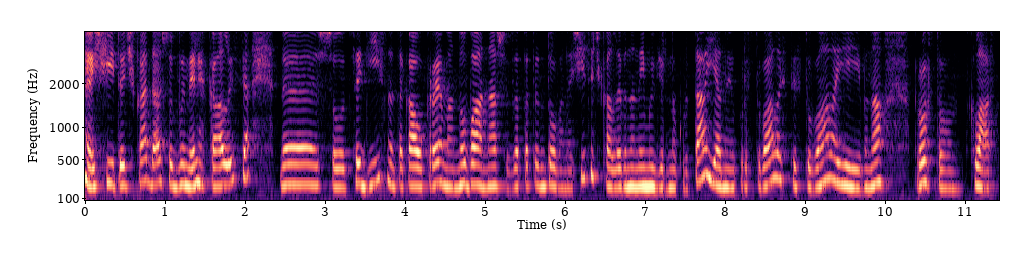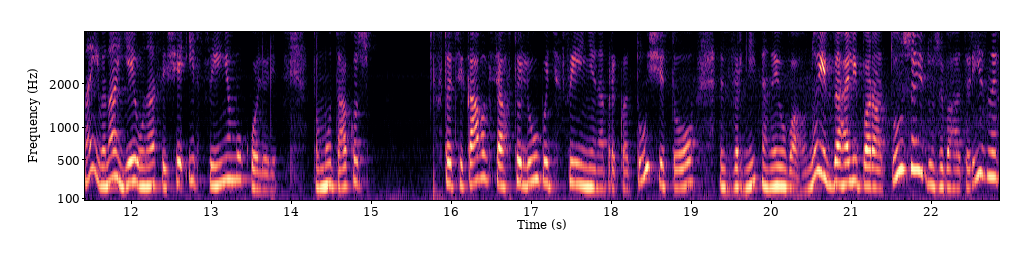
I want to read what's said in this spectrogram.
Е, Щіточка, да, щоб ви не лякалися, е, що це дійсно така окрема нова наша запатентована щіточка, але вона неймовірно крута. Я нею користувалась, тестувала її, вона просто класна, і вона є у нас ще і в синьому кольорі. Тому також. Хто цікавився, хто любить сині, наприклад, туші, то зверніть на неї увагу. Ну і взагалі парад тушей, дуже багато різних.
